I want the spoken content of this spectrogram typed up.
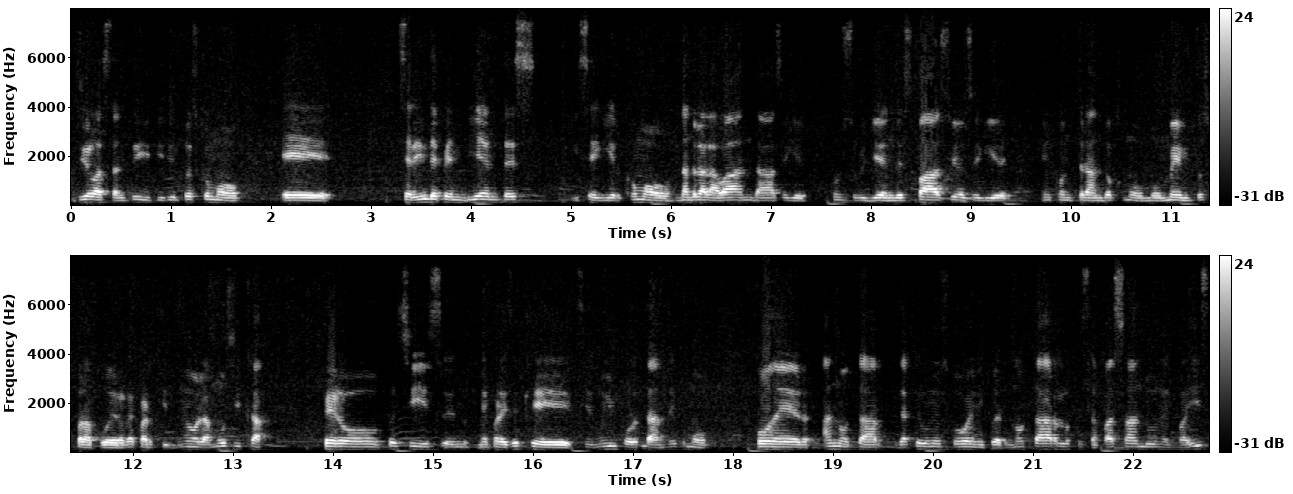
Ha sido bastante difícil pues como eh, ser independientes y seguir como dándole a la banda, seguir construyendo espacios, seguir encontrando como momentos para poder repartir de nuevo la música. Pero pues sí, es, me parece que sí es muy importante como poder anotar, ya que uno es joven y poder notar lo que está pasando en el país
